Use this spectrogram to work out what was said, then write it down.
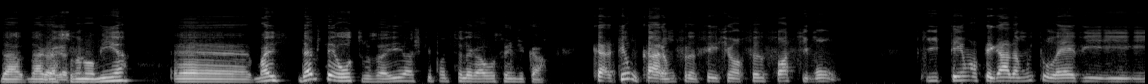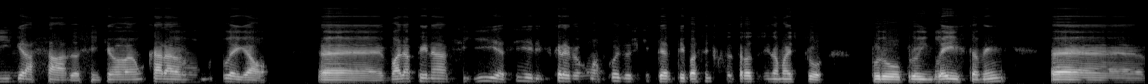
da, da gastronomia. É, mas deve ter outros aí, acho que pode ser legal você indicar. Cara, tem um cara, um francês chamado François Simon, que tem uma pegada muito leve e, e engraçada, assim, que é um cara muito legal. É, vale a pena seguir, assim, ele escreve algumas coisas, acho que deve ter bastante coisa traduzida mais pro, pro, pro inglês também. É...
